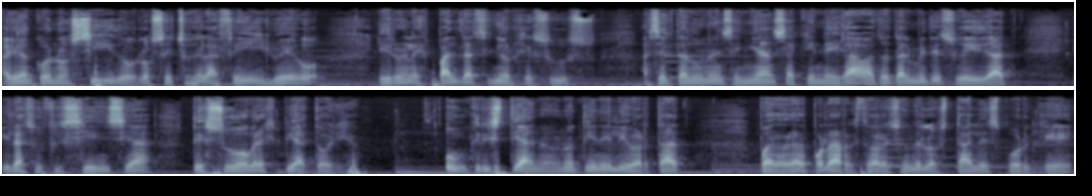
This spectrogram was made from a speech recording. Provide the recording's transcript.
habían conocido los hechos de la fe y luego le dieron la espalda al Señor Jesús, aceptando una enseñanza que negaba totalmente su deidad y la suficiencia de su obra expiatoria. Un cristiano no tiene libertad para orar por la restauración de los tales porque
